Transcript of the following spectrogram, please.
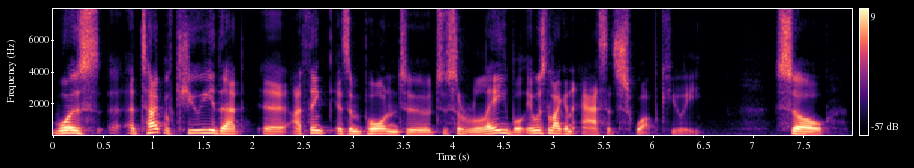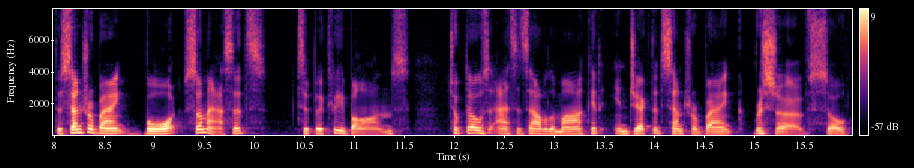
was a type of QE that uh, I think is important to, to sort of label. It was like an asset swap QE. So the central bank bought some assets, typically bonds, took those assets out of the market, injected central bank reserves. So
